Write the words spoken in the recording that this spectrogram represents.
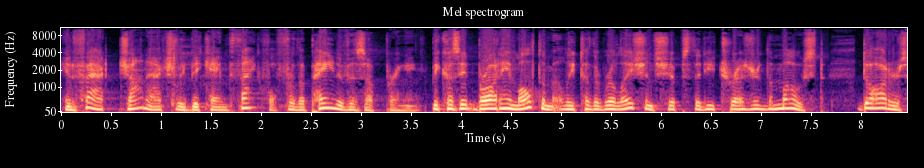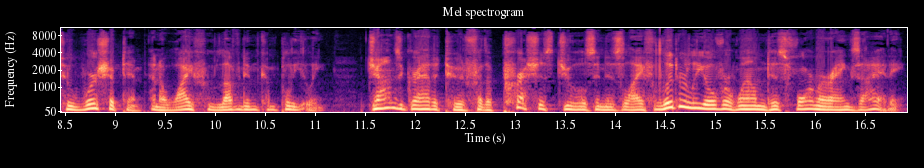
In fact, Jon actually became thankful for the pain of his upbringing because it brought him ultimately to the relationships that he treasured the most daughters who worshiped him and a wife who loved him completely. Jon's gratitude for the precious jewels in his life literally overwhelmed his former anxiety.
